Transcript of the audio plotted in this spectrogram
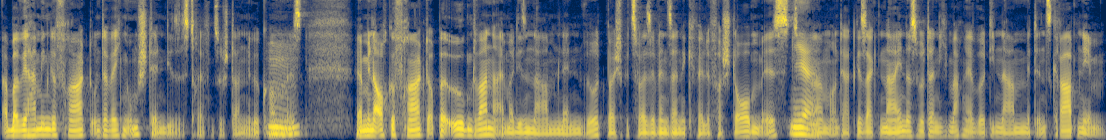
aber wir haben ihn gefragt, unter welchen Umständen dieses Treffen zustande gekommen mhm. ist. Wir haben ihn auch gefragt, ob er irgendwann einmal diesen Namen nennen wird, beispielsweise wenn seine Quelle verstorben ist. Ja. Ähm, und er hat gesagt, nein, das wird er nicht machen, er wird die Namen mit ins Grab nehmen.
